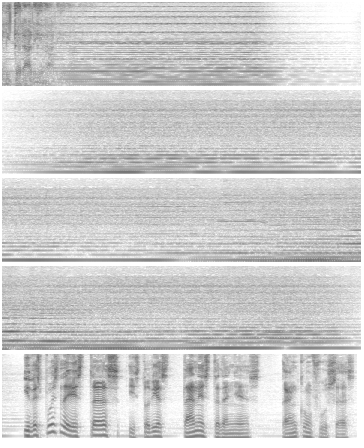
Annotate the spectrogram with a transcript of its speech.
literario. Y después de estas historias tan extrañas, tan confusas,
